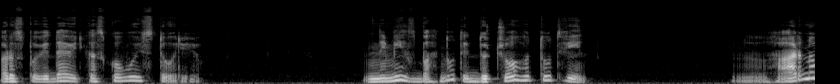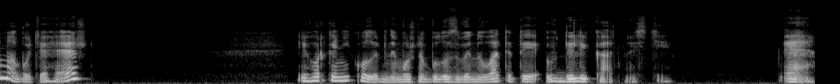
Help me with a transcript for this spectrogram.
розповідають казкову історію. Не міг збагнути, до чого тут він. Ну, гарно, мабуть, еге ж? Ігорка ніколи б не можна було звинуватити в делікатності. Е,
